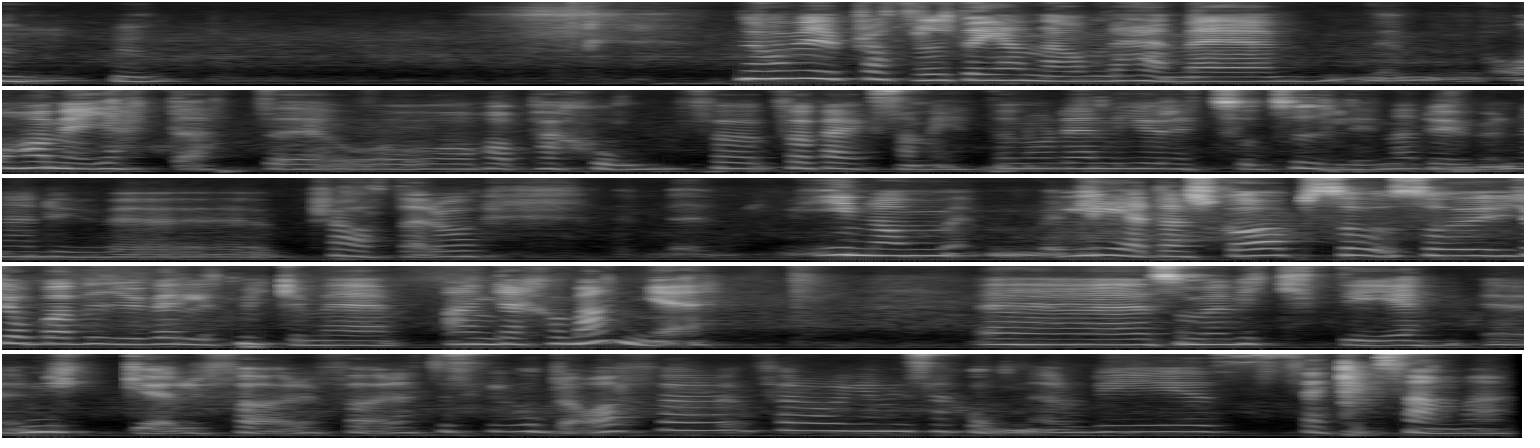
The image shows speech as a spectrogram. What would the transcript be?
Mm. Nu har vi ju pratat lite grann om det här med att ha med hjärtat eh, och ha passion för, för verksamheten och den är ju rätt så tydlig när du, när du eh, pratar. Och eh, inom ledarskap så, så jobbar vi ju väldigt mycket med engagemang eh, som en viktig eh, nyckel för, för att det ska gå bra för, för organisationer. Och det är säkert samma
